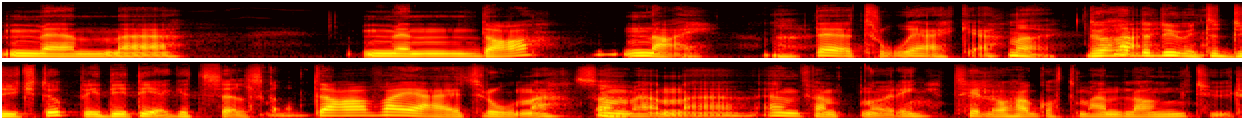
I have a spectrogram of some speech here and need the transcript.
men eh, Men da nei. Det tror jeg ikke. Nei. Du hadde Nei. du ikke dykt opp i ditt eget selskap? Da var jeg troende som en, en 15-åring til å ha gått meg en lang tur.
